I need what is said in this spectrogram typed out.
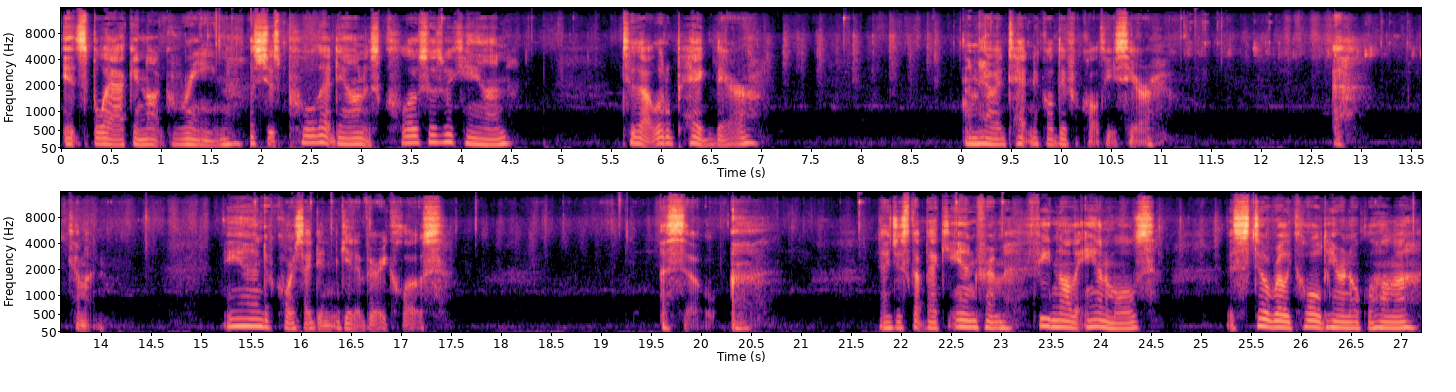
it's black and not green. Let's just pull that down as close as we can to that little peg there. I'm having technical difficulties here. Come on. And of course I didn't get it very close. So, uh, I just got back in from feeding all the animals. It's still really cold here in Oklahoma.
